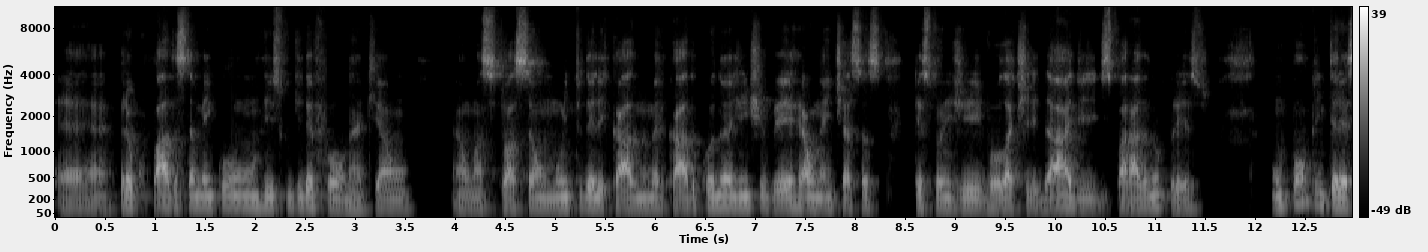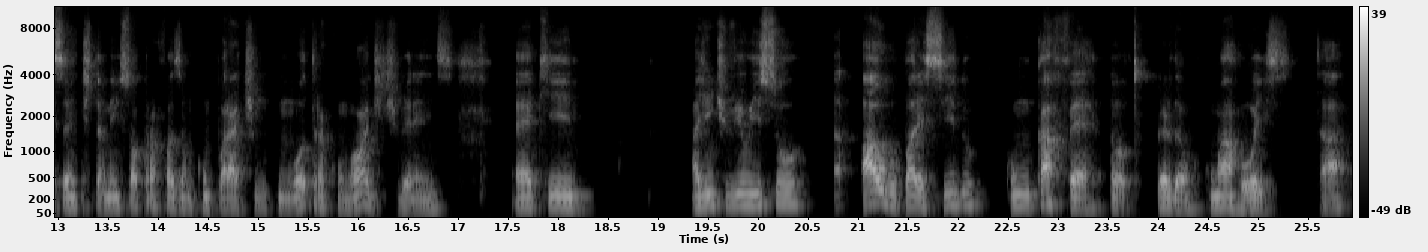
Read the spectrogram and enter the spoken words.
é, preocupadas também com o risco de default, né? que é, um, é uma situação muito delicada no mercado quando a gente vê realmente essas questões de volatilidade e disparada no preço. Um ponto interessante também, só para fazer um comparativo com outra commodity, Berenice, é que a gente viu isso, algo parecido com café, oh, perdão, com arroz, tá?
